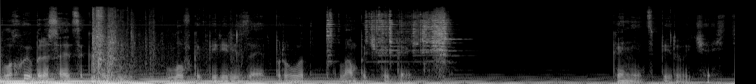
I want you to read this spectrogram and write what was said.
Плохой бросается к ножу, ловко перерезает провод, лампочка гаснет. Конец первой части.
